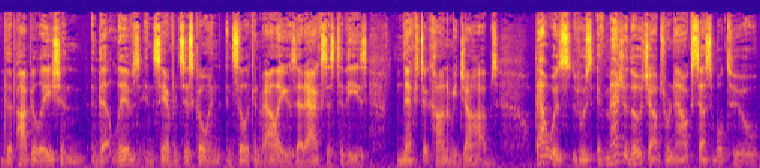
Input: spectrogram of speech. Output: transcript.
the population that lives in San Francisco and in Silicon Valley who's had access to these next economy jobs, that was was imagine those jobs were now accessible to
